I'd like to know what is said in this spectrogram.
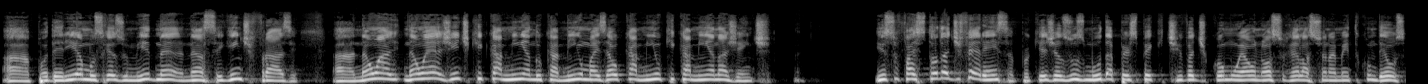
ah, poderíamos resumir né, na seguinte frase: ah, não, não é a gente que caminha no caminho, mas é o caminho que caminha na gente. Isso faz toda a diferença, porque Jesus muda a perspectiva de como é o nosso relacionamento com Deus,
